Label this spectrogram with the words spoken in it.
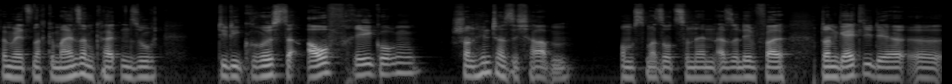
wenn man jetzt nach Gemeinsamkeiten sucht, die die größte Aufregung schon hinter sich haben, um es mal so zu nennen. Also in dem Fall Don Gately, der äh,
